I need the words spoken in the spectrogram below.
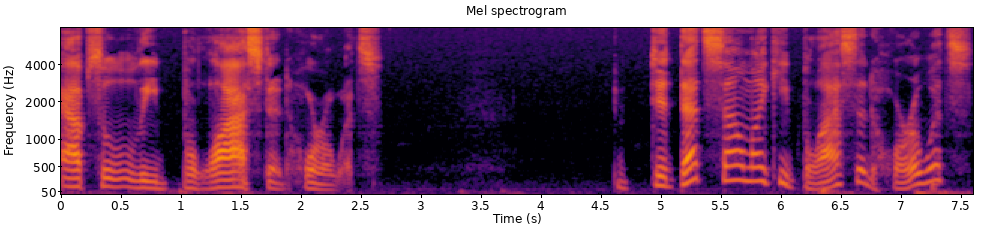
absolutely blasted Horowitz. Did that sound like he blasted Horowitz?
